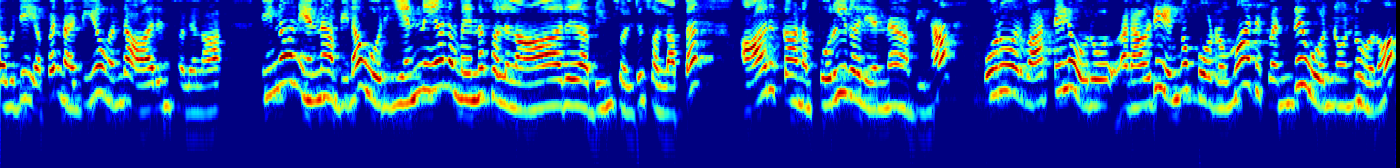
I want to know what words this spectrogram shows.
பகுதி அப்போ நதியும் வந்து ஆறுன்னு சொல்லலாம். இன்னொன்று என்ன அப்படின்னா ஒரு எண்ணையும் நம்ம என்ன சொல்லலாம்? ஆறு அப்படின்னு சொல்லிட்டு சொல்லலாம். அப்போ ஆறுக்கான பொருள்கள் என்ன அப்படின்னா ஒரு ஒரு வார்த்தையில் ஒரு அதாவது எங்கே போடுறோமோ அதுக்கு வந்து ஒன்று ஒன்று வரும்.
